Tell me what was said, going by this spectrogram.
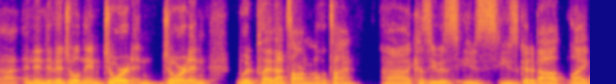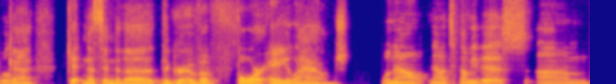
uh, an individual named Jordan, Jordan would play that song all the time. Uh, cause he was, he was, he was good about like, Well- uh, getting us into the the groove of 4A lounge. Well, now, now tell me this. Um,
